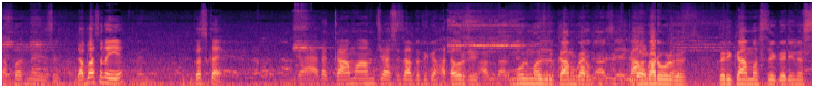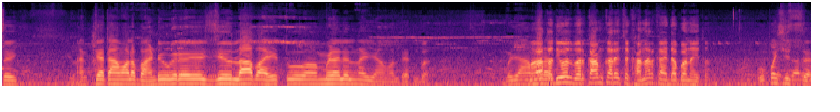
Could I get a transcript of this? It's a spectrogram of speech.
डब्बाच नाही सर. डब्बाच नाहीये? नाही. कस काय? काय आता काम आमचे असे चालतात की हातावरचे. मोलमजूर कामगार कामगार वर्ग. कधी काम असते कधी नसते आणि त्यात आम्हाला भांडी वगैरे जे लाभ आहे तो मिळालेला नाही आम्हाला त्यात. बर. म्हणजे मग आता आम्हाला दिवसभर काम करायचं खाणार काय डब्बा नाही तर? उपाशीच सर.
